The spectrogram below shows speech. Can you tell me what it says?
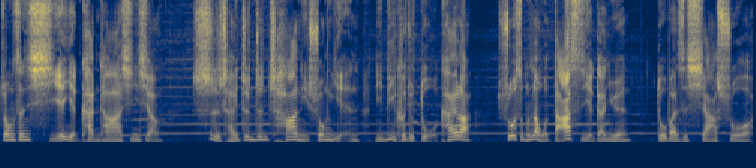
庄生斜眼看他，心想：“适才真真插你双眼，你立刻就躲开了。”说什么让我打死也甘愿，多半是瞎说啊！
